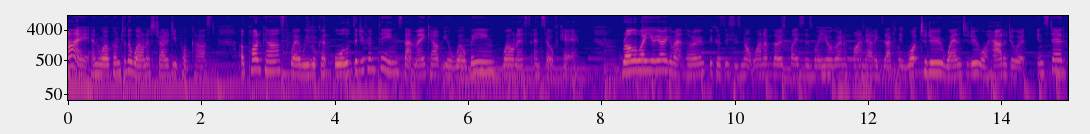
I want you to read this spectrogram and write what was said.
Hi, and welcome to the Wellness Strategy Podcast, a podcast where we look at all of the different things that make up your well being, wellness, and self care. Roll away your yoga mat though, because this is not one of those places where you're going to find out exactly what to do, when to do, or how to do it. Instead,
